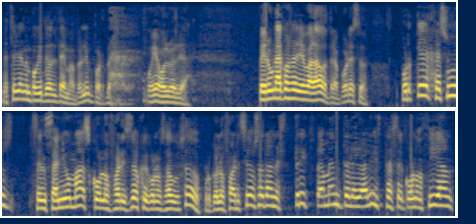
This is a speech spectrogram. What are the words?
Me estoy viendo un poquito del tema, pero no importa, voy a volver ya. Pero una cosa lleva a la otra, por eso. ¿Por qué Jesús se ensañó más con los fariseos que con los saduceos? Porque los fariseos eran estrictamente legalistas, se conocían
